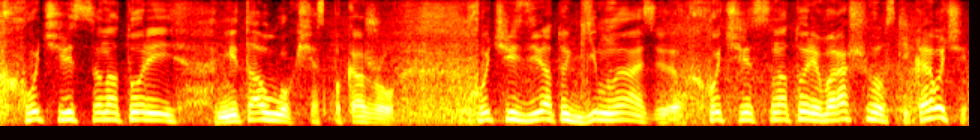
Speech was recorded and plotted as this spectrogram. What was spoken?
хоть через санаторий Металлург, сейчас покажу, хоть через девятую гимназию, хоть через санаторий Ворошиловский. Короче,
